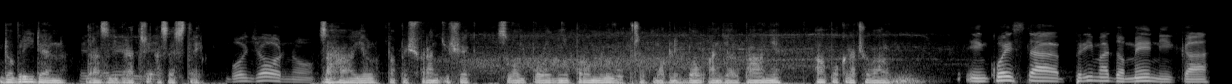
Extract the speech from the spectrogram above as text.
Dobrý den, drazí bratři a sestry. buongiorno. Zahájil papež František svou polední promluvu před modlitbou Anděl Páně a pokračoval. In questa prima domenica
